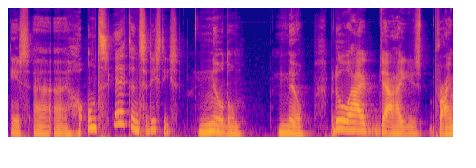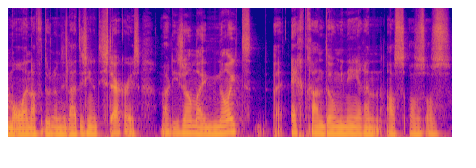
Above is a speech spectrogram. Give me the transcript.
is eh, eh, ontzettend sadistisch. Nul dom. Nul. Ik bedoel, hij, ja, hij is primal en af en toe dan laat hij zien dat hij sterker is. Maar die zal mij nooit eh, echt gaan domineren als, als, als,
